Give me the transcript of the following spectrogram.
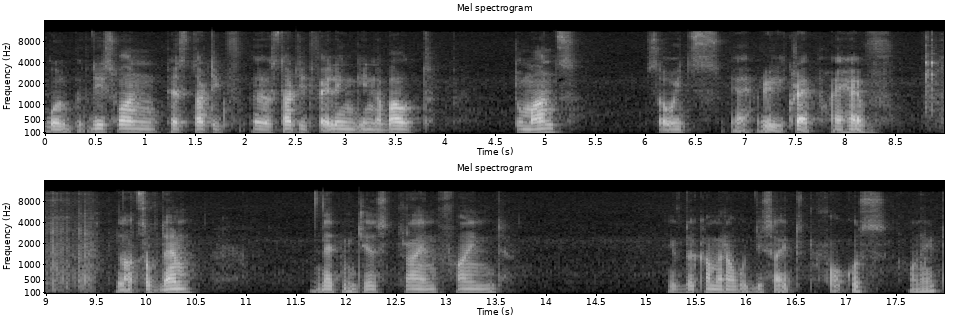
bulb this one has started uh, started failing in about two months. So it's yeah really crap. I have lots of them. Let me just try and find if the camera would decide to focus on it.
